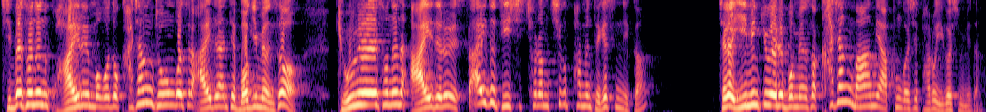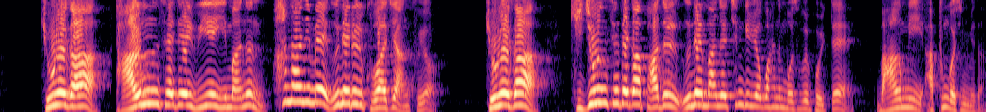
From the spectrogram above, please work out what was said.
집에서는 과일을 먹어도 가장 좋은 것을 아이들한테 먹이면서 교회에서는 아이들을 side dish처럼 취급하면 되겠습니까? 제가 이민교회를 보면서 가장 마음이 아픈 것이 바로 이것입니다. 교회가 다음 세대 위에 임하는 하나님의 은혜를 구하지 않고요. 교회가 기존 세대가 받을 은혜만을 챙기려고 하는 모습을 볼 때 마음이 아픈 것입니다.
